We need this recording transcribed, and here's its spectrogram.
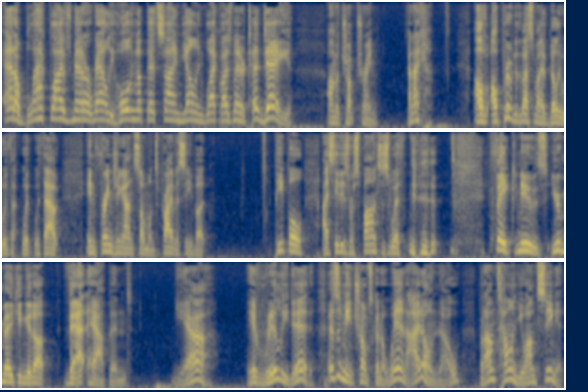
at a Black Lives Matter rally holding up that sign yelling Black Lives Matter today on the Trump train. And I, I'll, I'll prove to the best of my ability with, with, without infringing on someone's privacy, but people, I see these responses with fake news. You're making it up. That happened. Yeah, it really did. It doesn't mean Trump's going to win. I don't know, but I'm telling you, I'm seeing it.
